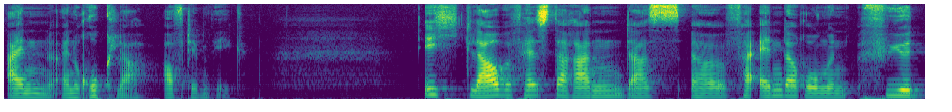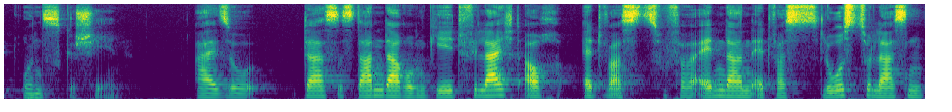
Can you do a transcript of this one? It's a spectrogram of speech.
ein, ein Ruckler auf dem Weg. Ich glaube fest daran, dass äh, Veränderungen für uns geschehen. Also, dass es dann darum geht, vielleicht auch etwas zu verändern, etwas loszulassen,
